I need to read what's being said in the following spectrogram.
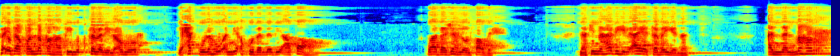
فإذا طلقها في مقتبل العمر يحق له أن يأخذ الذي أعطاها وهذا جهل فاضح. لكن هذه الآية بينت أن المهر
